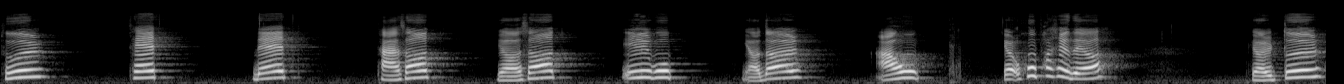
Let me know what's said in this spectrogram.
둘, 셋, 넷, 다섯, 여섯, 일곱, 여덟, 아홉, 열, 호흡 하셔야 돼요. 열둘,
